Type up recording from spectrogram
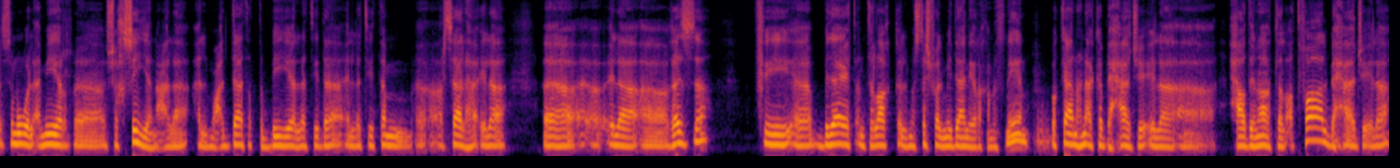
سمو الأمير آه، شخصيا على المعدات الطبية التي التي تم آه، إرسالها إلى إلى غزة في بداية انطلاق المستشفى الميداني رقم اثنين. وكان هناك بحاجة إلى حاضنات للأطفال بحاجة إلى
